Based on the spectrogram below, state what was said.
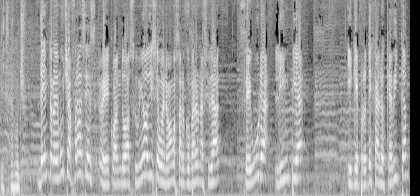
listo, es mucho. Dentro de muchas frases, eh, cuando asumió, dice, bueno, vamos a recuperar una ciudad segura, limpia y que proteja a los que habitan.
